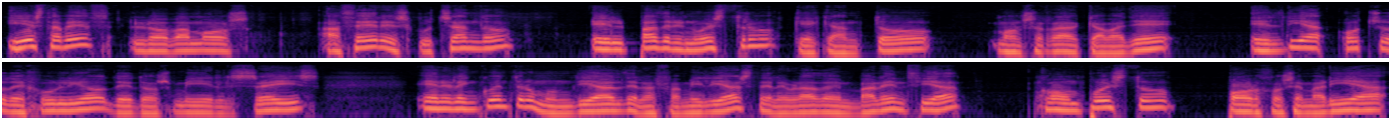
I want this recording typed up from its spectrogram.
Y esta vez lo vamos a hacer escuchando el Padre Nuestro que cantó Montserrat Caballé el día 8 de julio de 2006 en el Encuentro Mundial de las Familias celebrado en Valencia, compuesto por José María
